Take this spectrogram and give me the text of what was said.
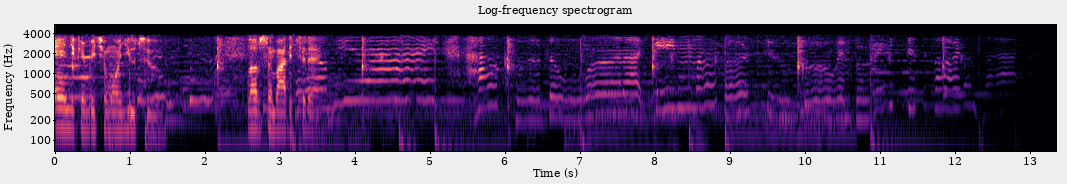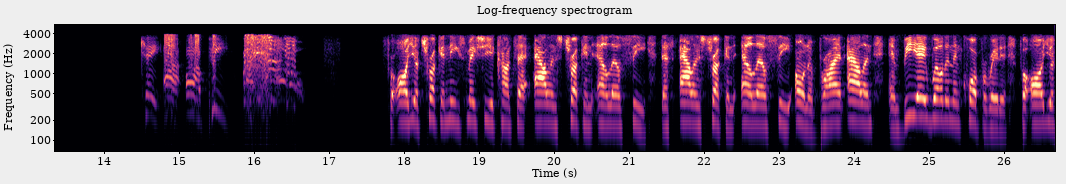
and you can reach them on YouTube. Love somebody today. KIRP. For all your trucking needs, make sure you contact Allen's Trucking LLC. That's Allen's Trucking LLC, owner Brian Allen and BA Welding Incorporated. For all your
